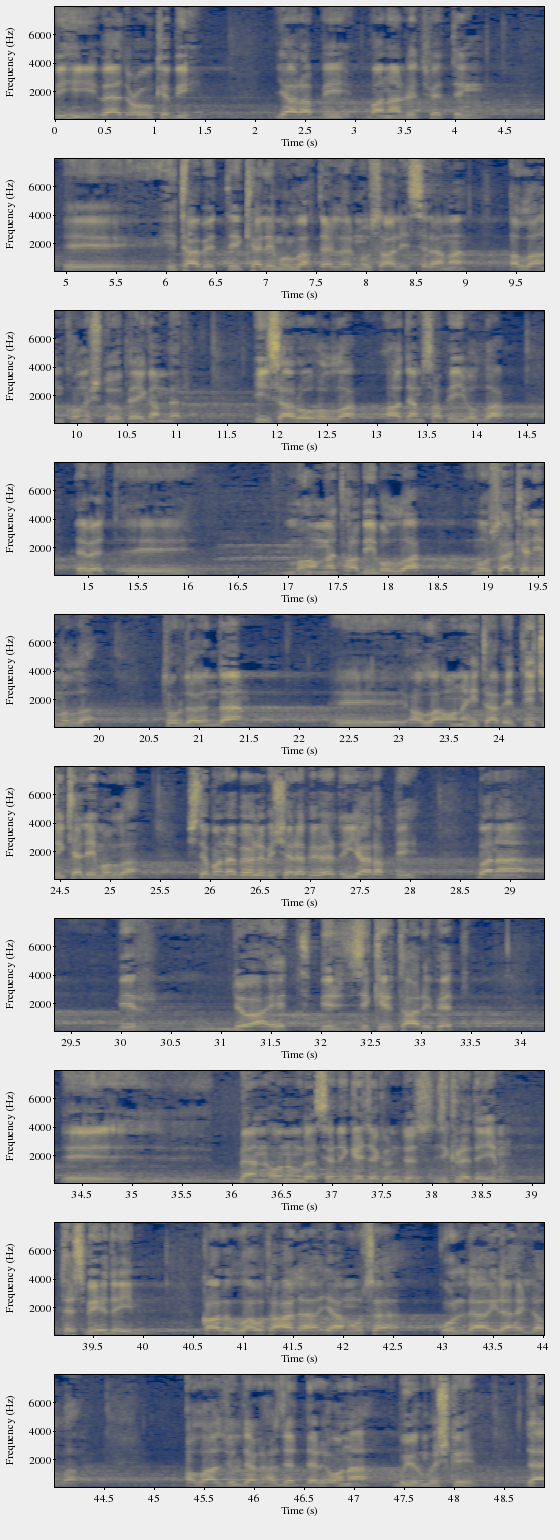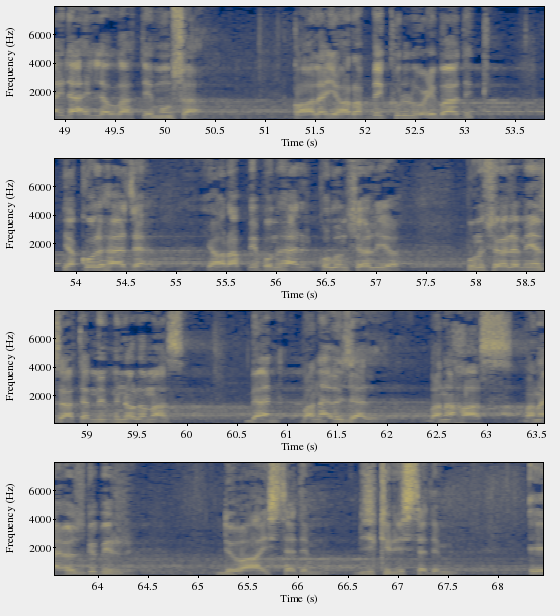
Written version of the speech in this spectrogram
bihi ve ed'uke bih Ya Rabbi bana lütfettin e, hitap etti. Kelimullah derler Musa aleyhisselama. Allah'ın konuştuğu peygamber. İsa ruhullah, Adem safiyullah, evet e, Muhammed Habibullah, Musa Kelimullah. Tur Dağı'nda e, Allah ona hitap ettiği için Kelimullah. İşte bana böyle bir şerefi verdin ya Rabbi. Bana bir dua et, bir zikir tarif et. E, ben onunla seni gece gündüz zikredeyim, tesbih edeyim. Allahu Teala ya Musa kul la ilahe illallah. Allah Zülcelal Hazretleri ona buyurmuş ki La ilahe illallah de Musa. Kale ya Rabbi kullu ibadik yakul haza. Ya Rabbi bunu her kulun söylüyor. Bunu söylemeye zaten mümin olamaz. Ben bana özel, bana has, bana özgü bir dua istedim, zikir istedim e,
